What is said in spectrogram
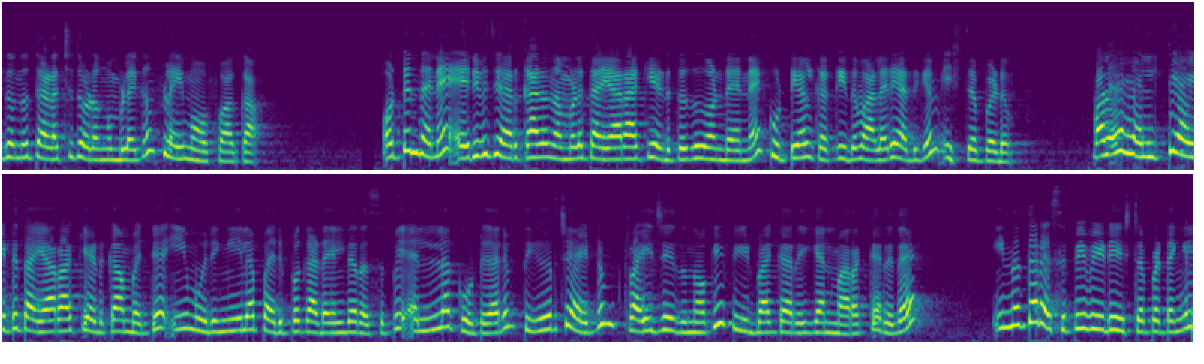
ഇതൊന്ന് തിളച്ച് തുടങ്ങുമ്പോഴേക്കും ഫ്ലെയിം ഓഫാക്കാം ഒട്ടും തന്നെ എരിവ് ചേർക്കാതെ നമ്മൾ തയ്യാറാക്കി എടുത്തത് കൊണ്ട് തന്നെ കുട്ടികൾക്കൊക്കെ ഇത് വളരെയധികം ഇഷ്ടപ്പെടും. വളരെ ഹെൽത്തി ആയിട്ട് തയ്യാറാക്കി എടുക്കാൻ പറ്റിയ ഈ മുരിങ്ങയില പരിപ്പ് കടയിലിന്റെ റെസിപ്പി എല്ലാ കൂട്ടുകാരും തീർച്ചയായിട്ടും ട്രൈ ചെയ്ത് നോക്കി. ഫീഡ്ബാക്ക് അറിയിക്കാൻ മറക്കരുത്. ഇന്നത്തെ റെസിപ്പി വീഡിയോ ഇഷ്ടപ്പെട്ടെങ്കിൽ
